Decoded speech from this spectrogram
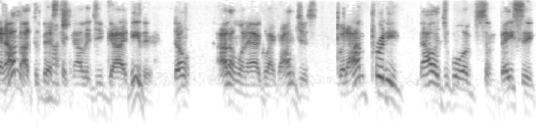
And I'm not the best technology guy either. Don't I don't want to act like I'm just, but I'm pretty knowledgeable of some basic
